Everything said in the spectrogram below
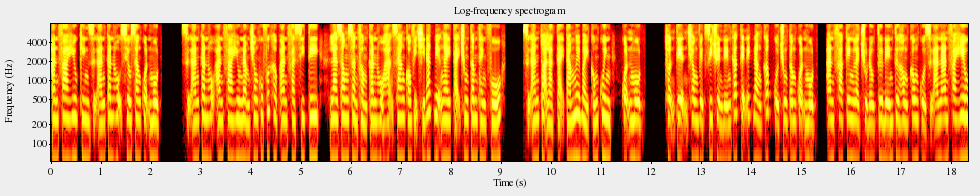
Alpha Hill King dự án căn hộ siêu sang quận 1. Dự án căn hộ Alpha Hill nằm trong khu phức hợp Alpha City, là dòng sản phẩm căn hộ hạng sang có vị trí đắc địa ngay tại trung tâm thành phố. Dự án tọa lạc tại 87 Cống Quỳnh, quận 1. Thuận tiện trong việc di chuyển đến các tiện ích đẳng cấp của trung tâm quận 1, Alpha King là chủ đầu tư đến từ Hồng Kông của dự án Alpha Hill.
